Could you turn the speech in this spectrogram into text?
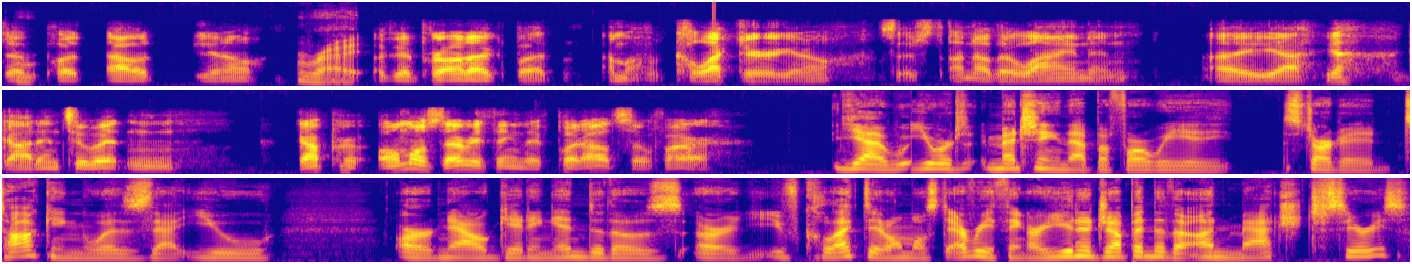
to oh. put out, you know, right. a good product, but I'm a collector, you know. So it's another line, and I yeah yeah got into it and got pr- almost everything they've put out so far. Yeah, you were mentioning that before we started talking was that you are now getting into those, or you've collected almost everything. Are you gonna jump into the Unmatched series?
